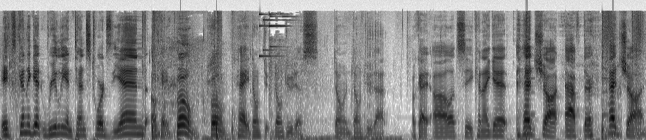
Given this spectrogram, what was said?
it's gonna get really intense towards the end. Okay, boom, boom. Hey, don't do don't do this. Don't don't do that. Okay, uh, let's see. Can I get headshot after headshot?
